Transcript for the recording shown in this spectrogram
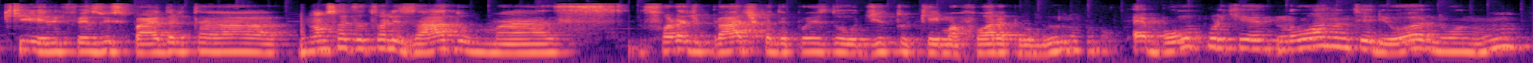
que ele fez o Spider tá não só desatualizado, mas fora de prática depois do dito queima fora pelo Bruno. É bom porque no ano anterior, no ano 1,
